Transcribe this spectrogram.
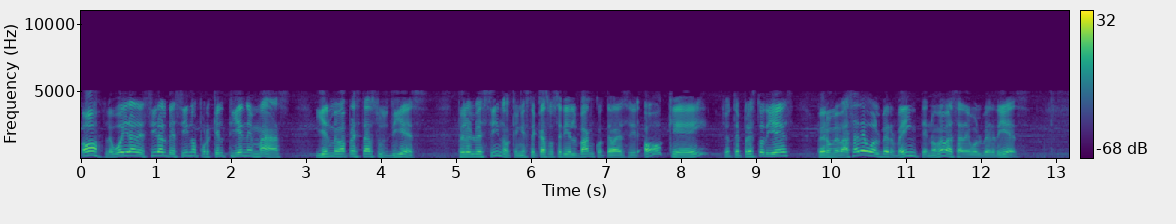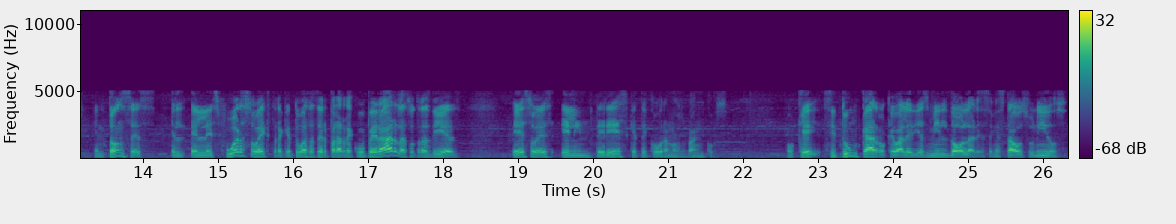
Oh, le voy a ir a decir al vecino porque él tiene más y él me va a prestar sus 10. Pero el vecino, que en este caso sería el banco, te va a decir, ok, yo te presto 10, pero me vas a devolver 20, no me vas a devolver 10. Entonces, el, esfuerzo extra que tú vas a hacer para recuperar las otras 10, eso es el interés que te cobran los bancos. ¿Ok? Si tú un carro que vale 10 mil dólares en Estados Unidos,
